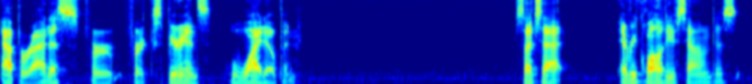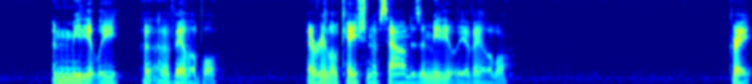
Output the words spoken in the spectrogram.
apparatus for, for experience wide open, such that every quality of sound is immediately uh, available. Every location of sound is immediately available. Great.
